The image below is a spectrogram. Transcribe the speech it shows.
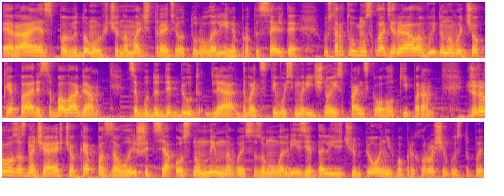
Ераєс повідомив, що на матч третього туру Ла Ліги проти Сельти у стартовому складі Реала вийде новачок Кепа Арісабалага. Це буде дебют для 28-річного іспанського голкіпера. Джерело зазначає, що Кепа залишиться основним на весь сезон у Ла Лізі та Лізі Чемпіонів, попри хороші виступи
